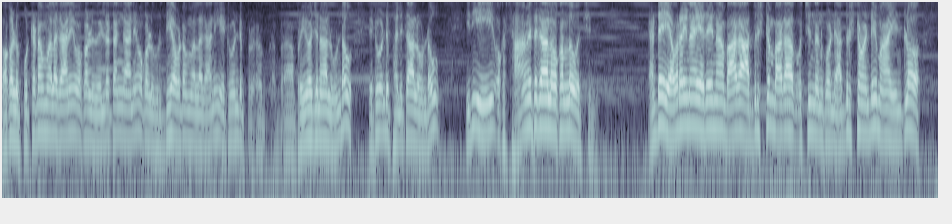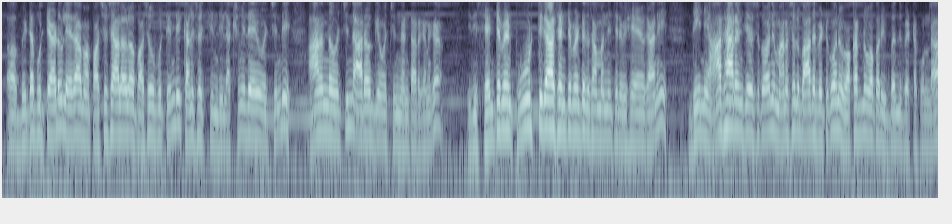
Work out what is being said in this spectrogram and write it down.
ఒకళ్ళు పుట్టడం వల్ల కానీ ఒకళ్ళు వెళ్ళటం కానీ ఒకళ్ళు వృద్ధి అవ్వడం వల్ల కానీ ఎటువంటి ప్ర- ప్రయోజనాలు ఉండవు ఎటువంటి ఫలితాలు ఉండవు. ఇది ఒక సామెతగా లోకంలో వచ్చింది. అంటే ఎవరైనా ఏదైనా బాగా అదృష్టం బాగా వచ్చిందనుకోండి అదృష్టం అంటే మా ఇంట్లో బిడ్డ పుట్టాడు లేదా మా పశుశాలలో పశువు పుట్టింది కలిసి వచ్చింది లక్ష్మీదేవి వచ్చింది ఆనందం వచ్చింది ఆరోగ్యం వచ్చింది అంటారు కనుక ఇది సెంటిమెంట్ పూర్తిగా సెంటిమెంట్కి సంబంధించిన విషయమే కానీ దీన్ని ఆధారం చేసుకొని మనసులు బాధ పెట్టుకొని ఒకరిని ఒకరు ఇబ్బంది పెట్టకుండా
